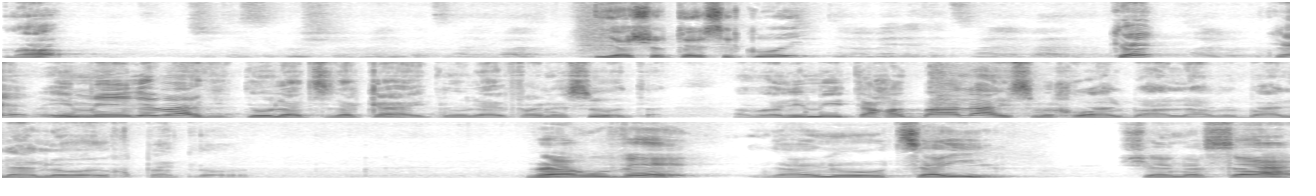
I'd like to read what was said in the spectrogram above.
מה? יש יותר סיכוי שתממן את עצמה לבד? כן, כן, אם היא לבד, ייתנו לה צדקה, ייתנו לה, יפרנסו אותה. אבל אם היא תחת בעלה, יסמכו על בעלה, ובעלה לא אכפת לו. והרובה, דהיינו צעיר, שנשא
